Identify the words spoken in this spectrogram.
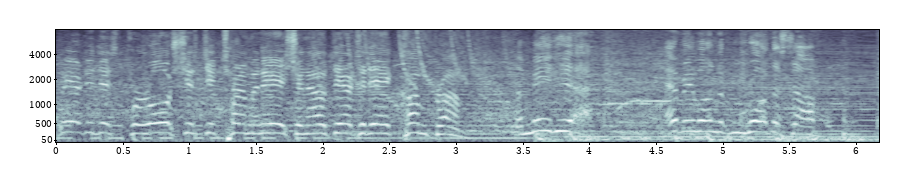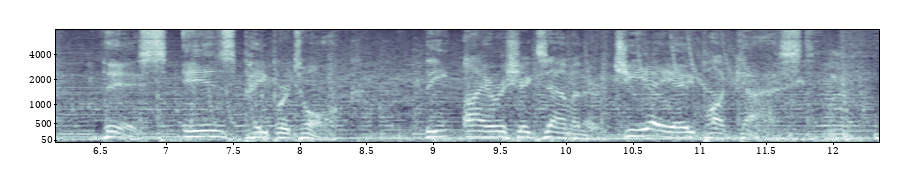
Where did this ferocious determination out there today come from? The media. Every one of them brought us up. This is Paper Talk, the Irish Examiner GAA podcast.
